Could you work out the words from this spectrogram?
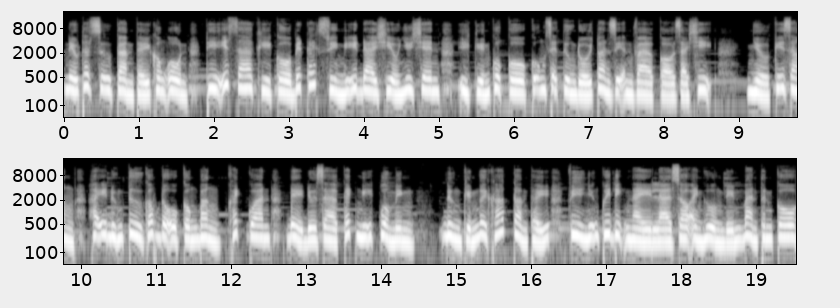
nếu thật sự cảm thấy không ổn, thì ít ra khi cô biết cách suy nghĩ đa chiều như trên, ý kiến của cô cũng sẽ tương đối toàn diện và có giá trị. Nhớ kỹ rằng hãy đứng từ góc độ công bằng, khách quan để đưa ra cách nghĩ của mình. Đừng khiến người khác cảm thấy vì những quy định này là do ảnh hưởng đến bản thân cô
